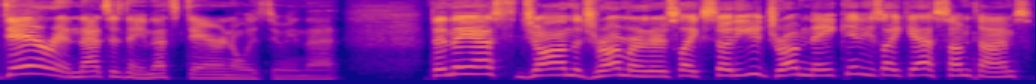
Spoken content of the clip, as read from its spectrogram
Daron. That's his name. That's Daron always doing that. Then they asked John the drummer, there's like, so do you drum naked? He's like, yeah, sometimes.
